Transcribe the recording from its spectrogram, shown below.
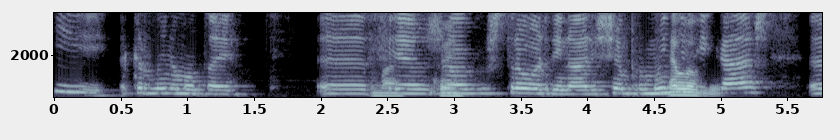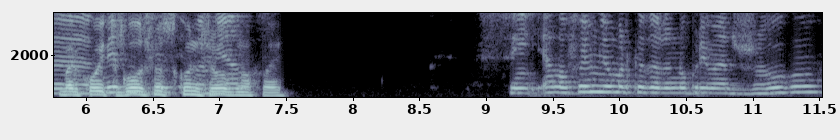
e a Carolina Monteiro uh, fez sim. jogos extraordinários, sempre muito ela eficaz. Uh, marcou oito gols no segundo jogo, não foi? Sim, ela foi a melhor marcadora no primeiro jogo.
